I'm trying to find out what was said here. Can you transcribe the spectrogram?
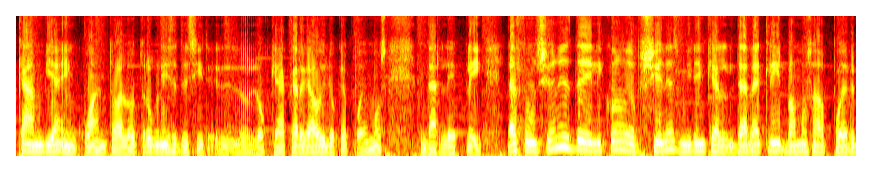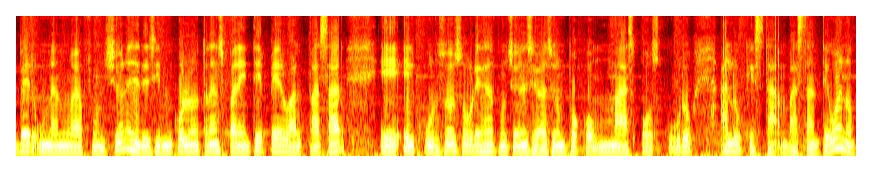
cambia en cuanto al otro gris es decir lo, que ha cargado y lo que podemos darle play. Las funciones del icono de opciones miren que al darle clic vamos a poder ver una nueva función es decir un color transparente pero al pasar eh, el cursor sobre esas funciones se va a hacer un poco más oscuro algo que está bastante bueno.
